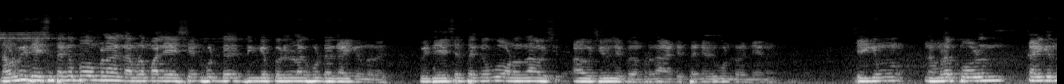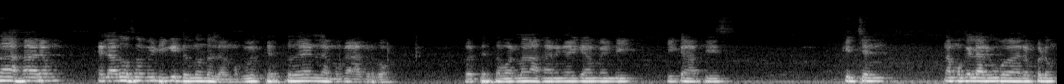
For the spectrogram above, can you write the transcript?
നമ്മൾ വിദേശത്തൊക്കെ പോകുമ്പോഴാണ് നമ്മൾ മലേഷ്യൻ ഫുഡ് സിംഗപ്പൂരിലുള്ള ഫുഡൊക്കെ കഴിക്കുന്നത്. വിദേശത്തൊക്കെ പോകണമെന്ന് ആവശ്യം ആവശ്യമില്ല. ഇപ്പൊ നമ്മുടെ നാട്ടിൽ തന്നെ ഒരു കൊണ്ടുതന്നെയാണ് ശരിക്കും നമ്മളെപ്പോഴും കഴിക്കുന്ന ആഹാരം എല്ലാ ദിവസവും വീട്ടിൽ കിട്ടുന്നുണ്ടല്ലോ. നമുക്ക് വ്യത്യസ്തതയാണല്ലോ നമുക്ക് ആഗ്രഹം. വ്യത്യസ്തമായിട്ടുള്ള ആഹാരം കഴിക്കാൻ വേണ്ടി ഈ കാർട്ടീസ് കിച്ചൺ നമുക്കെല്ലാവർക്കും ഉപകാരപ്പെടും.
